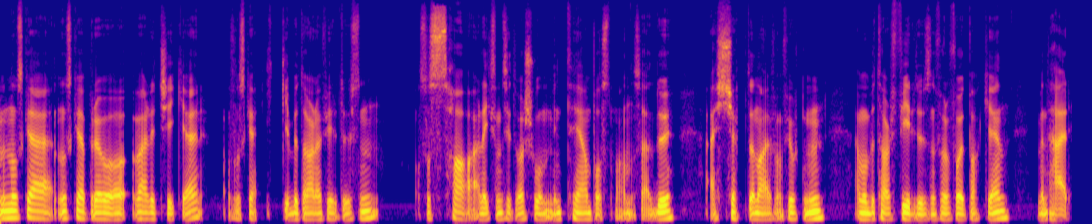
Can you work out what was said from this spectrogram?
men nå skal jeg, nå skal jeg prøve å være litt cheeky her, og så skal jeg ikke betale 4000. Og så sa jeg liksom situasjonen min til han postmannen. Og sa jeg, du, jeg kjøpte en iPhone 14, jeg må betale 4000 for å få ut pakken, men det her,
